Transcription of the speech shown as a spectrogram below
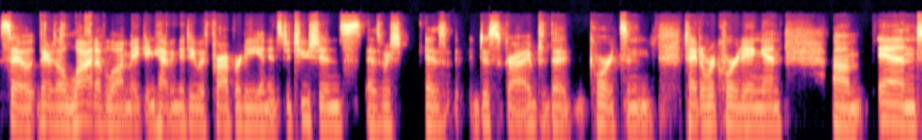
So there's a lot of lawmaking having to do with property and institutions, as was as described, the courts and title recording, and um, and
